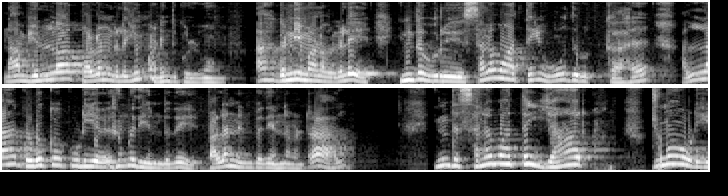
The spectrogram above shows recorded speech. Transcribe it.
நாம் எல்லா பலன்களையும் அடைந்து கொள்வோம். ஆக கண்ணியமானவர்களே இந்த ஒரு செலவாத்தை ஓதுவதற்காக அல்லாஹ் கொடுக்கக்கூடிய வெகுமதி என்பது பலன் என்பது என்னவென்றால் இந்த செலவாத்தை யார் ஜுமாவுடைய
